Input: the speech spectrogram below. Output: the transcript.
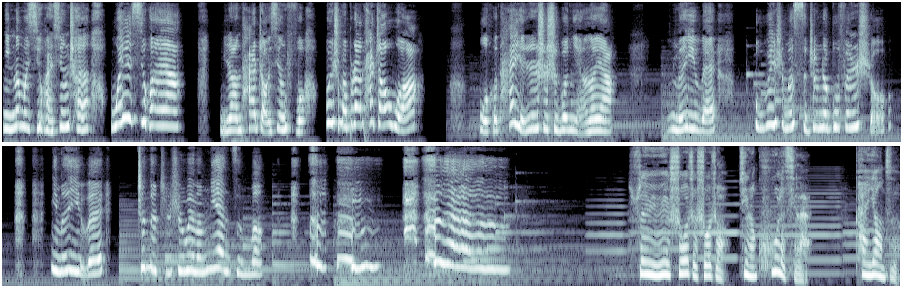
你那么喜欢星辰，我也喜欢呀。”你让他找幸福，为什么不让他找我？我和他也认识十多年了呀。你们以为我为什么死撑着不分手？你们以为真的只是为了面子吗？孙云云说着说着，竟然哭了起来，看样子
